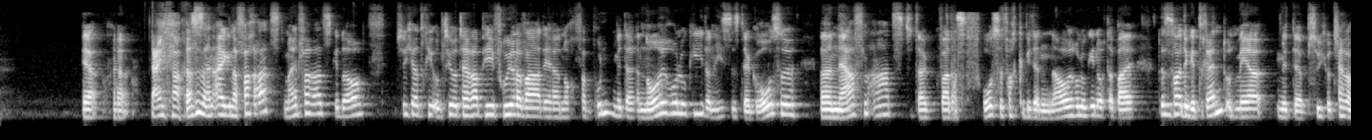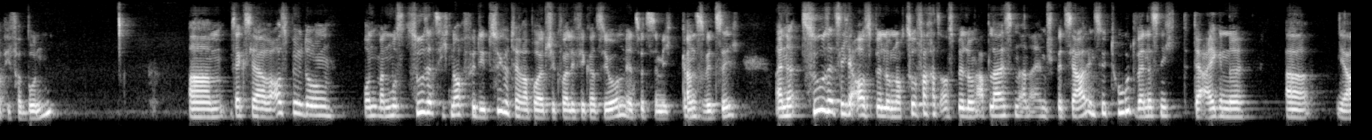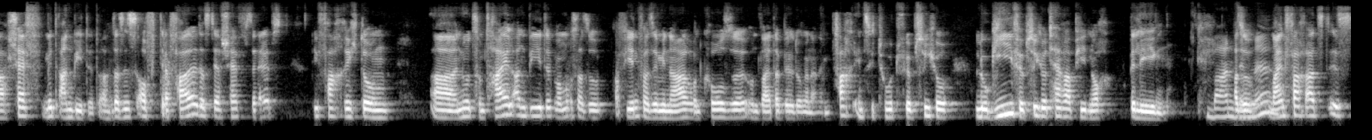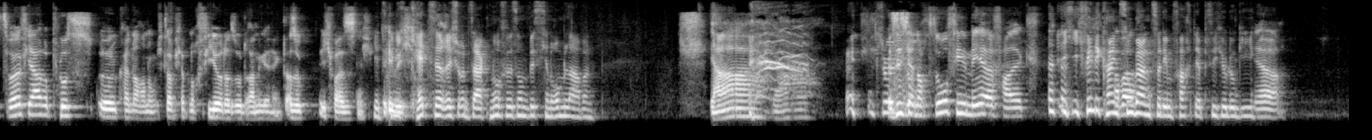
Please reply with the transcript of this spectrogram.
Ja, ja. Dein Fach. Das ist ein eigener Facharzt, mein Facharzt, genau. Psychiatrie und Psychotherapie. Früher war der noch verbunden mit der Neurologie, dann hieß es der große äh, Nervenarzt. Da war das große Fachgebiet der Neurologie noch dabei. Das ist heute getrennt und mehr mit der Psychotherapie verbunden. Ähm, sechs Jahre Ausbildung und man muss zusätzlich noch für die psychotherapeutische Qualifikation, jetzt wird es nämlich ganz witzig, eine zusätzliche Ausbildung noch zur Facharztausbildung ableisten an einem Spezialinstitut, wenn es nicht der eigene äh, ja, Chef mit anbietet. Und das ist oft der Fall, dass der Chef selbst die Fachrichtung äh, nur zum Teil anbietet. Man muss also auf jeden Fall Seminare und Kurse und Weiterbildungen an einem Fachinstitut für Psychologie, für Psychotherapie noch belegen. Wahnsinn, also ne? mein Facharzt ist zwölf Jahre plus, äh, keine Ahnung, ich glaube, ich habe noch vier oder so dran gehängt. Also ich weiß es nicht. Jetzt bin ich ketzerisch und sag nur für so ein bisschen rumlabern. Ja, ja. Es ist ja noch so viel mehr, Falk. Ich, ich finde keinen Aber, Zugang zu dem Fach der Psychologie. Ja.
